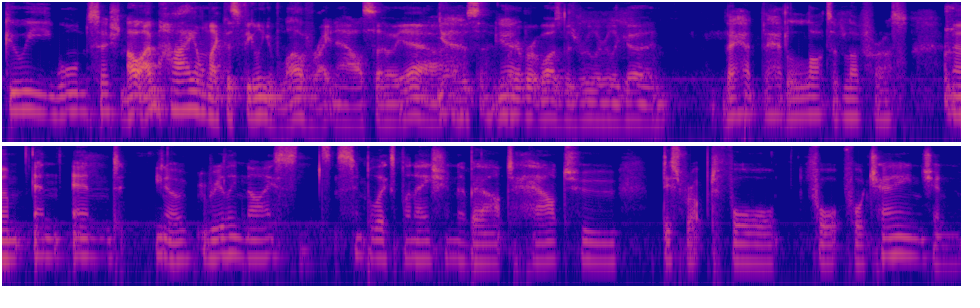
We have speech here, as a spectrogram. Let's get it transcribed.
gooey, warm session. Oh, I'm high on like this feeling of love right now. So yeah, Yeah, it was, yeah. whatever it was was really, really good. they had they had lots of love for us, um, and and you know really nice simple explanation about how to disrupt for for for change and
